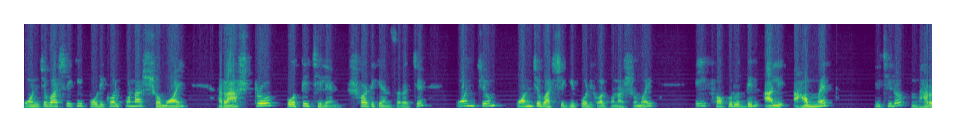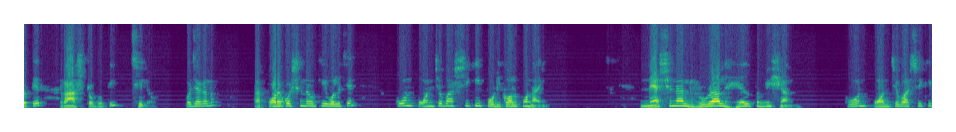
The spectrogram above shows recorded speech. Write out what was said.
পঞ্চবার্ষিকী পরিকল্পনার সময় রাষ্ট্রপতি ছিলেন? সঠিক অ্যান্সার হচ্ছে পঞ্চম পঞ্চবার্ষিকী পরিকল্পনার সময়। এই ফখরুদ্দিন আলী আহমেদ কি ছিল? ভারতের রাষ্ট্রপতি ছিল। বোঝা গেল? তারপরে কোশ্চেন কি বলেছে? কোন পঞ্চবার্ষিকী পরিকল্পনায় ন্যাশনাল রুরাল হেলথ মিশন কোন পঞ্চবার্ষিকী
